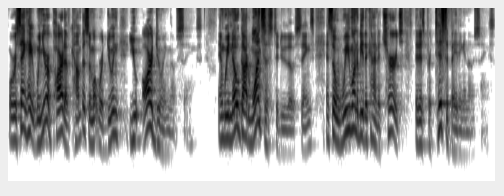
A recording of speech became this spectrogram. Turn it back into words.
What we're saying, hey, when you're a part of Compass and what we're doing, you are doing those things. And we know God wants us to do those things. And so we want to be the kind of church that is participating in those things,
